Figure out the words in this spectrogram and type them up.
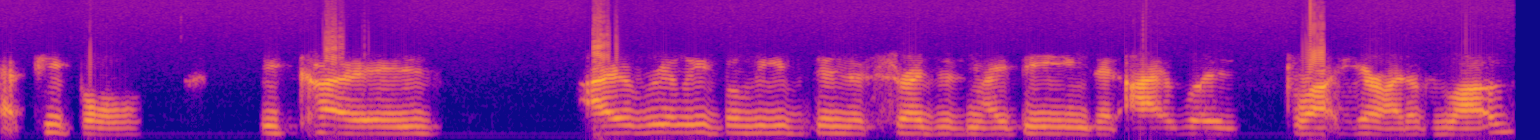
at people because I really believed in the threads of my being that I was brought here out of love.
